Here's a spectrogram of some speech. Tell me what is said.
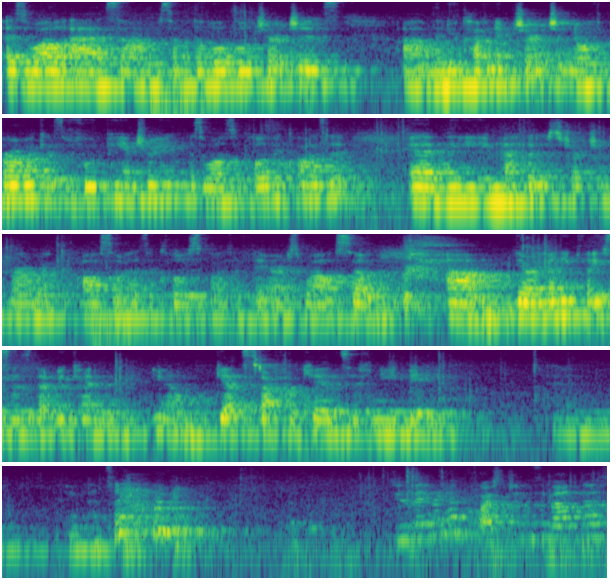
as well as um, some of the local churches. Um, the New Covenant Church in North Berwick has a food pantry, as well as a clothing closet. And the Methodist Church in Berwick also has a clothes closet there as well. So um, there are many places that we can, you know, get stuff for kids if need be. And I think that's it. Does anyone have questions about this?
